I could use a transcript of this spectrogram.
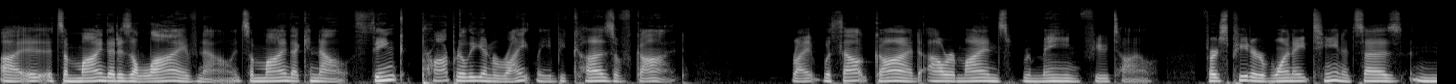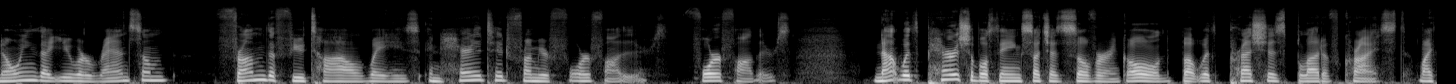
uh, it's a mind that is alive now. It's a mind that can now think properly and rightly because of God. Right? Without God, our minds remain futile. First Peter 1:18 it says, "Knowing that you were ransomed from the futile ways inherited from your forefathers, forefathers, not with perishable things such as silver and gold, but with precious blood of Christ, like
